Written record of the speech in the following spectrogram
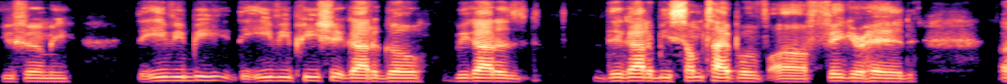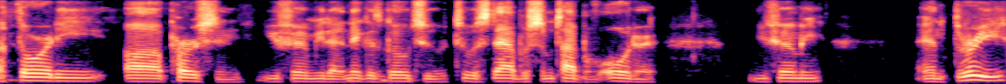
You feel me? The EVP, the EVP shit got to go. We got to. There got to be some type of uh figurehead, authority uh person. You feel me? That niggas go to to establish some type of order. You feel me? And three,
